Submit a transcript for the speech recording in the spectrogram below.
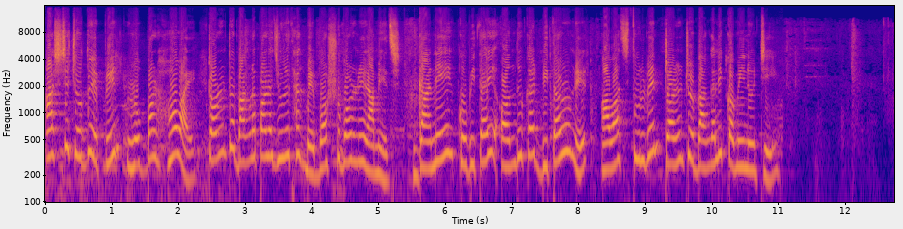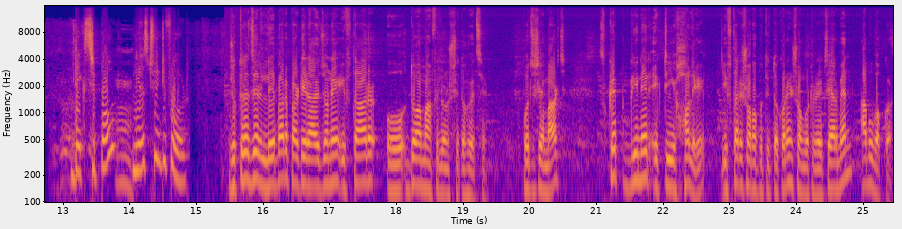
আসছে চোদ্দ এপ্রিল রোববার হওয়ায় টরন্টো বাংলা পাড়া জুড়ে থাকবে বর্ষবরণের আমেজ। গানে কবিতায় অন্ধকার বিতরণের আওয়াজ তুলবেন টরন্টোর Bangali community. Desk report news twenty four যুক্তরাজ্যের লেবার পার্টির আয়োজনে ইফতার ও দোয়া মাহফিল অনুষ্ঠিত হয়েছে। পঁচিশে মার্চ স্ক্রেপ্ট গ্রিনের একটি হলে ইফতারে সভাপতিত্ব করেন সংগঠনের চেয়ারম্যান আবু বক্কর।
